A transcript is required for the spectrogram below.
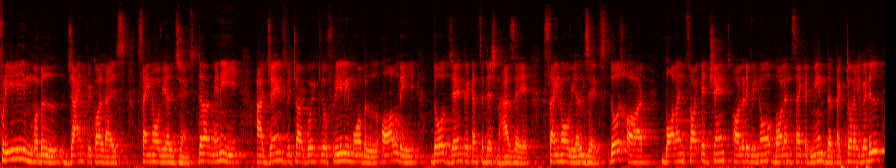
freely mobile joint we call as synovial joints there are many uh, joints which are going to freely mobile all the those joint we consideration has a synovial joints those are ball and socket joint already we know ball and socket means the pectoral girdle.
